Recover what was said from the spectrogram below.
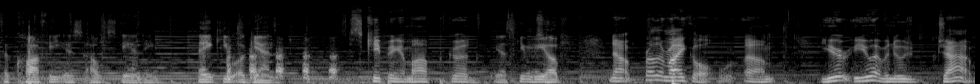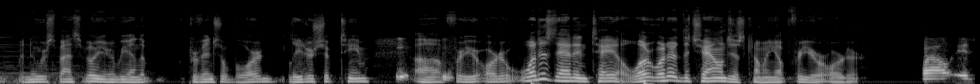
the coffee is outstanding. Thank you again. It's keeping him up. Good. yes, keep me up. Now, Brother Michael, um, you you have a new job, a new responsibility. You're going to be on the provincial board leadership team uh, for your order. What does that entail? What what are the challenges coming up for your order? Well, it's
